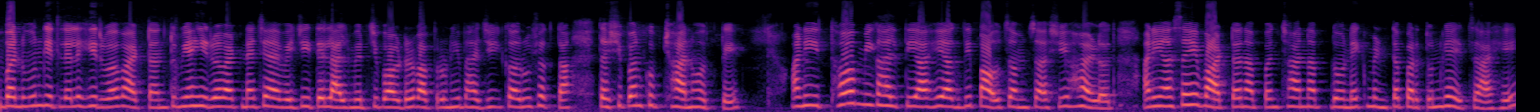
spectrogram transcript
बनवून घेतलेलं हिरवं वाटण. तुम्ही या हिरवं वाटण्याच्या ऐवजी इथे लाल मिरची पावडर वापरून ही भाजी करू शकता. तशी पण खूप छान होते. आणि इथं मी घालती आहे अगदी पाव चमचा अशी हळद. आणि असं हे वाटण आपण छान दोन एक मिनटं परतून घ्यायचं आहे.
